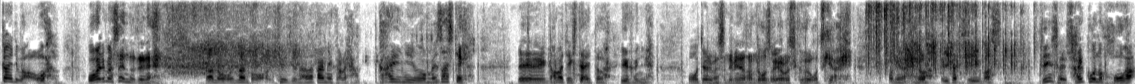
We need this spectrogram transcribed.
回では終わりませんのでね、あの、なんと97回目から100回にを目指して、えー、頑張っていきたいというふうに思っておりますので、皆さんどうぞよろしくお付き合いお願いをいたします。人生最高の邦画、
